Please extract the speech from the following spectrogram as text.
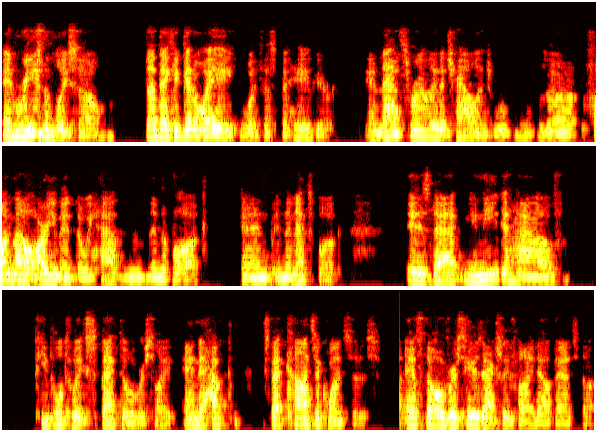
and reasonably so, that they could get away with this behavior. And that's really the challenge. The fundamental argument that we have in, in the book and in the next book is that you need to have people to expect oversight and to have expect consequences if the overseers actually find out bad stuff.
